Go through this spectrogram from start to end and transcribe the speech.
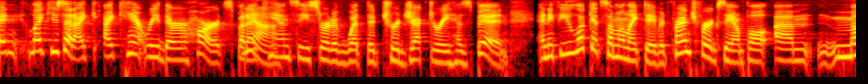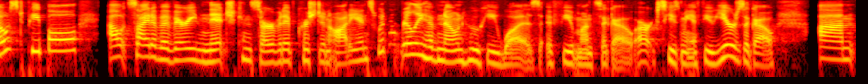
And like you said, I, I can't read their hearts, but yeah. I can see sort of what the trajectory has been. And if you look at someone like David French, for example, um, most people outside of a very niche conservative Christian audience wouldn't really have known who he was a few months ago, or excuse me, a few years ago. Um,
